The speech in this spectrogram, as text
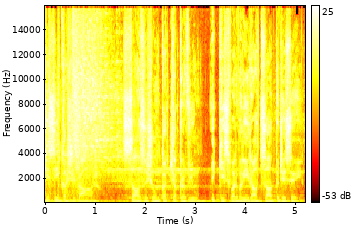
किसी का शिकार। साजिशों का चक्रव्यूह 21 फरवरी रात सात बजे से।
